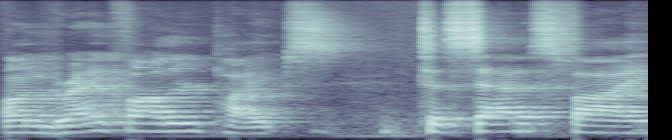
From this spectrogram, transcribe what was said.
on grandfathered pipes to satisfy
